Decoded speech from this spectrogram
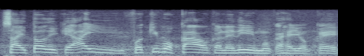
Saito, di que ay, fue equivocado que le dimos, que sé yo qué.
